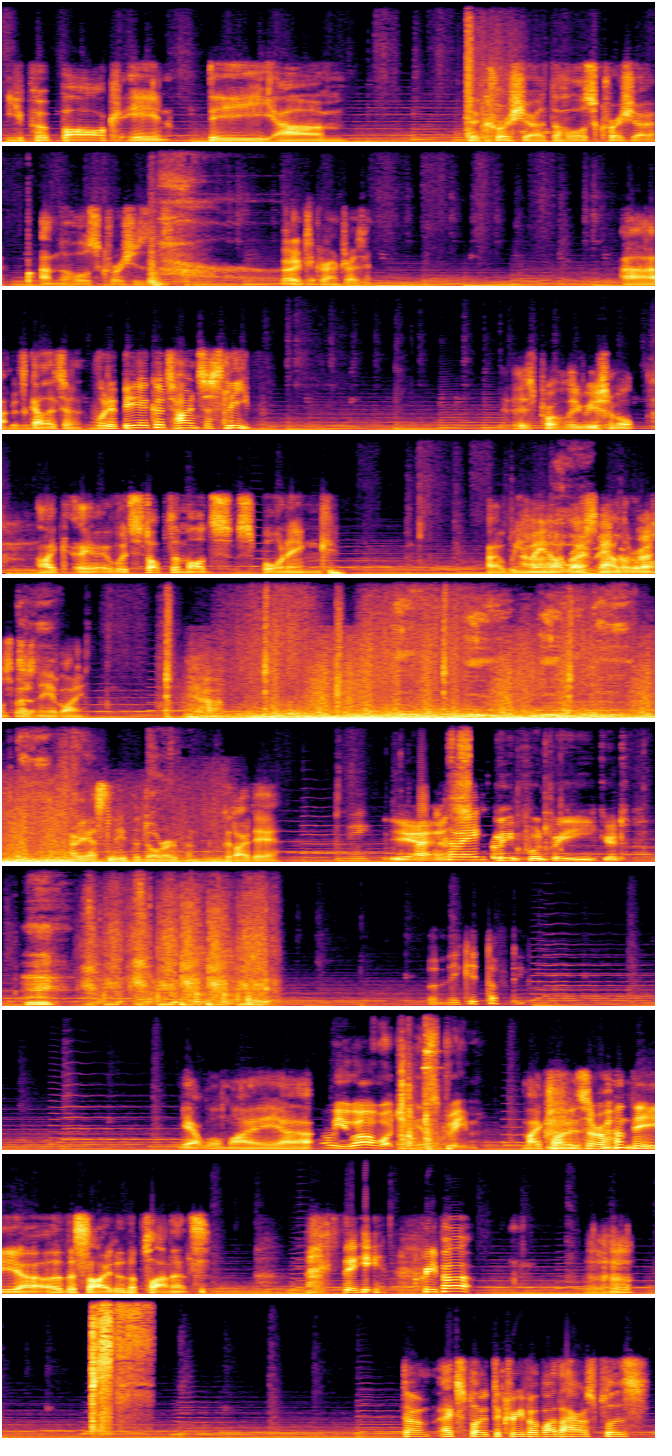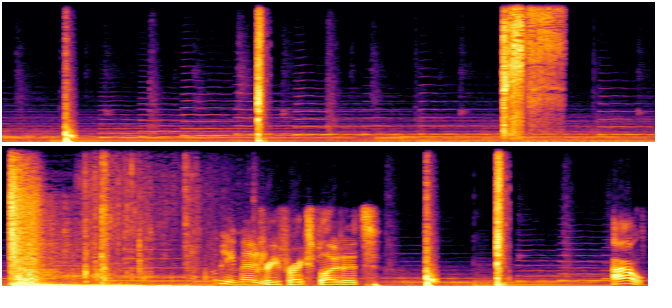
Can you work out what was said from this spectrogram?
You put bark in the um the crusher, the horse crusher, and the horse crushers it into Okay. ground resin. Uh, skeleton, would it be a good time to sleep? It is probably reasonable. Like, it it would stop the mods spawning. Uh, we may Ah, not rest may now. not There are monsters then. nearby. Yeah. Oh yes, leave the door open. Good idea. Me. Yeah, sleep would be good. The naked Tufty. Yeah, well, my uh, Oh, you are watching a stream. my clothes are on the uh, other side of the planet. I see. Creeper. Uh-huh. don't explode the creeper by the house, please. Holy moly. Creeper exploded. Ow!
